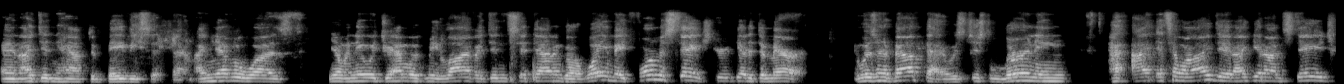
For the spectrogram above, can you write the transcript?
And I didn't have to babysit them. I never was you know, when they would jam with me live, I didn't sit down and go, well, you made four mistakes, you get a demerit. It wasn't about that. It was just learning. How, I, that's how I did. I get on stage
